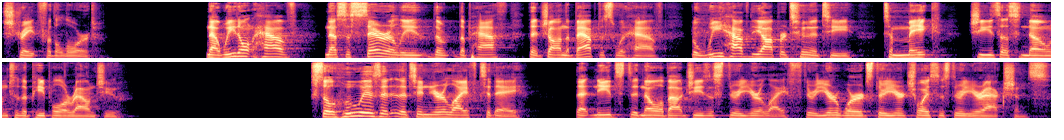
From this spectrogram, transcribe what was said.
straight for the Lord. Now we don't have necessarily the, the path that John the Baptist would have, but we have the opportunity to make Jesus known to the people around you. So, who is it that's in your life today that needs to know about Jesus through your life, through your words, through your choices, through your actions?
